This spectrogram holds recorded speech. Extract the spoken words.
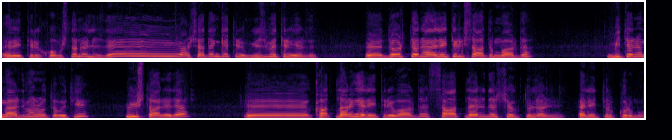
Elektrik komşudan öyle de aşağıdan getiriyorum 100 metre yerden. E, 4 tane elektrik saatim vardı. Bir tane merdiven otomatiği. 3 tane de e, katların elektriği vardı. Saatleri de söktüler elektrik kurumu.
